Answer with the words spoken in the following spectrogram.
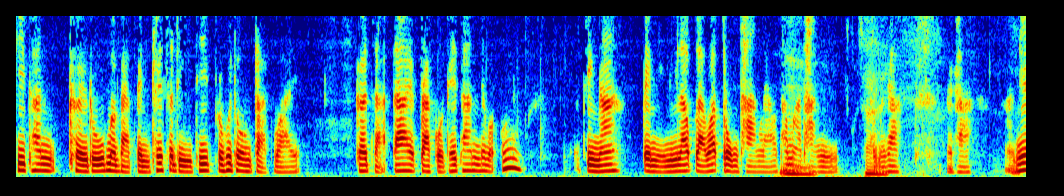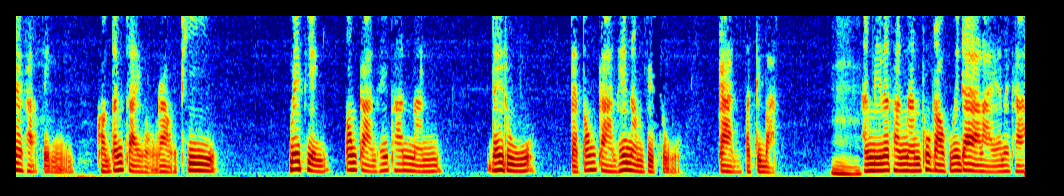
ที่ท่านเคยรู้มาแบบเป็นทฤษฎีที่พระพุทธองค์ตรัสไว้ ก็จะได้ปรากฏให้ท่านได้บอกอืจริงนะ เป็นอย่างนี้แล้วแปลว่าตรงทางแล้วถ้ามาทางนี้ถูกไหมคะนะคะเนี่ยค่ะ เป็นความตั้งใจของเราที่ไม่เพียงต้องการให้ท่านนั้นได้รู้ แต่ต้องการให้นำไปสู่การปฏิบัติทั้งนี้และทั้งนั้นพวกเราก็ไม่ได้อะไรนะคะ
